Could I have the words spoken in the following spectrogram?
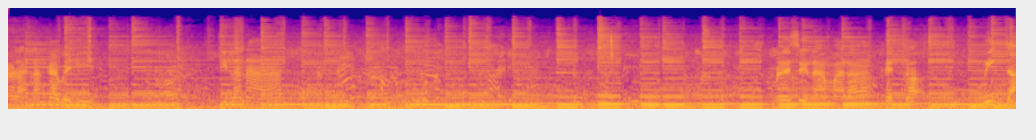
ไงล่ะนั่งใกล้เวทีกินแล้วนะไม่ได้ซื้อน้ำมานะเผ็ดก็วิ่งจ้ะ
